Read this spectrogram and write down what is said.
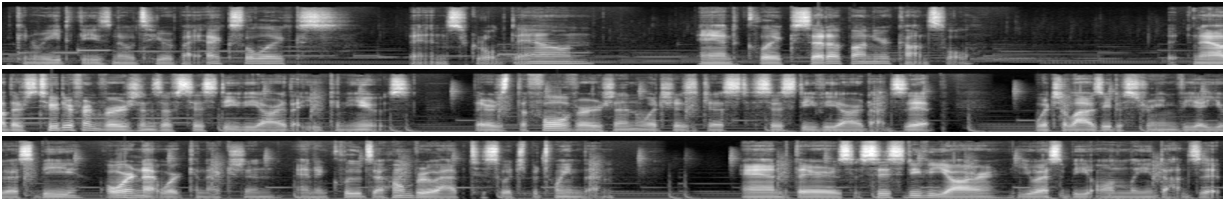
You can read these notes here by Exelix, then scroll down and click Setup on your console. Now there's two different versions of SysDVR that you can use. There's the full version, which is just sysdvr.zip, which allows you to stream via USB or network connection and includes a homebrew app to switch between them. And there's sysdvr USB only.zip,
